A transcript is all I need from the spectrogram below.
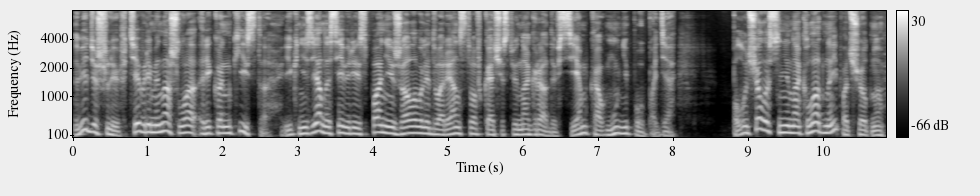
Видишь ли, в те времена шла реконкиста, и князья на севере Испании жаловали дворянство в качестве награды всем, кому не попадя. Получалось ненакладно и почетно.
